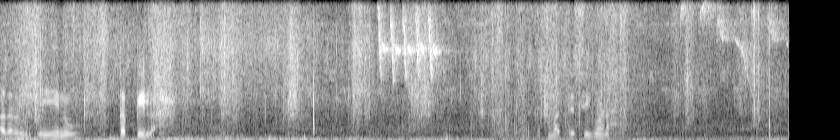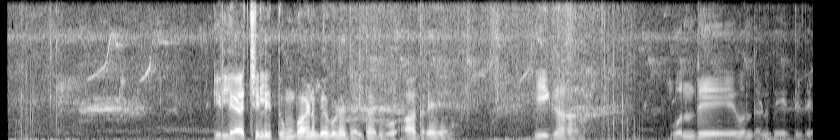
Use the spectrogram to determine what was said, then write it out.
ಅದರಲ್ಲಿ ಏನೂ ತಪ್ಪಿಲ್ಲ. ಮತ್ತೆ ಸಿಗೋಣ. ಇಲ್ಲಿ ಆ್ಯಕ್ಚುಲಿ ತುಂಬ ಅಣಬೆಗಳು ಎದ್ದೇಳ್ತಾ ಇದ್ವು, ಆದರೆ ಈಗ ಒಂದೇ ಒಂದು ಅಣಬೆ ಎದ್ದಿದೆ.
